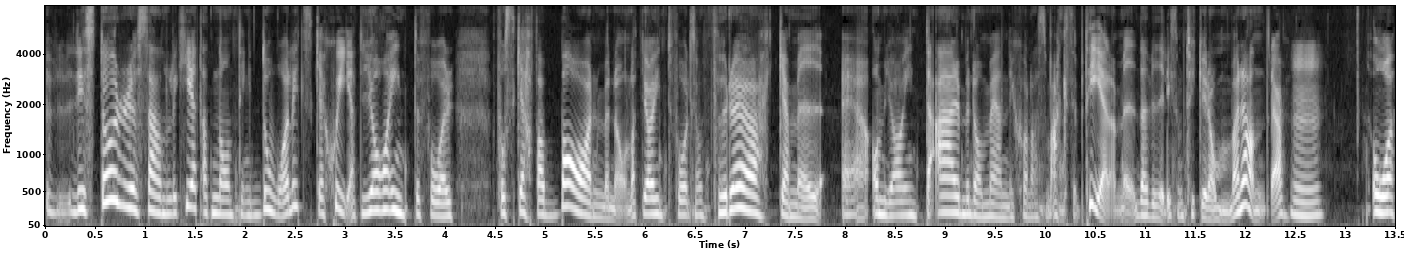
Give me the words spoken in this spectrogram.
det är större sannolikhet att någonting dåligt ska ske. Att jag inte får, får skaffa barn med någon. Att jag inte får liksom föröka mig eh, om jag inte är med de människorna som accepterar mig. Där vi liksom tycker om varandra. Mm. Och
